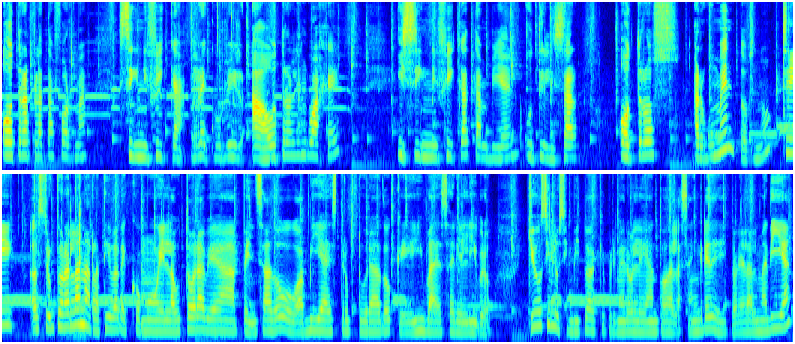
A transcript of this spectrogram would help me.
otra plataforma significa recurrir a otro lenguaje y significa también utilizar otros argumentos, ¿no? Sí, estructurar la narrativa de cómo el autor había pensado o había estructurado que iba a ser el libro. Yo sí los invito a que primero lean Toda la Sangre de Editorial Almadía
